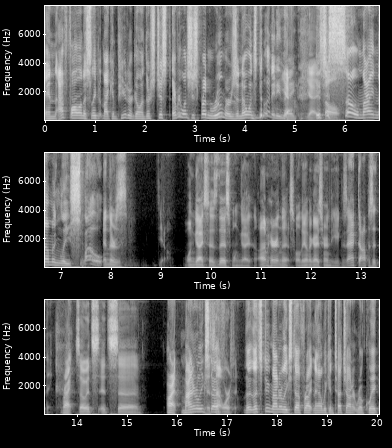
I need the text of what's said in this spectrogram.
And I've fallen asleep at my computer, going. There's just everyone's just spreading rumors, and no one's doing anything. yeah, It's, it's just so mind-numbingly slow. and there's you know one guy says this, one guy I'm hearing this, while the other guy's hearing the exact opposite thing. Right. So it's it's uh, All right. Minor league it's stuff. not worth it. Let's do minor league stuff right now. We can touch on it real quick.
